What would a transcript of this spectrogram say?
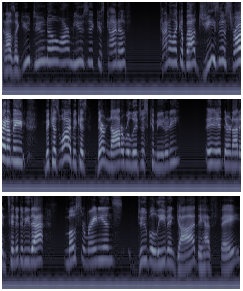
And I was like, you do know our music is kind of kind of like about Jesus, right? I mean, because why? Because they're not a religious community. they're not intended to be that. Most Iranians do believe in God, they have faith,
